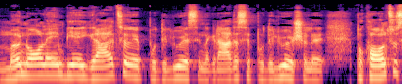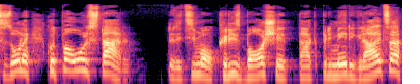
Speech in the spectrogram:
Manj All-NBA igralcev je, podeljuje se nagrada, se podeljuje šele po koncu sezone, kot pa All-Star. Recimo, Kris Bosch je tak primer igralca,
